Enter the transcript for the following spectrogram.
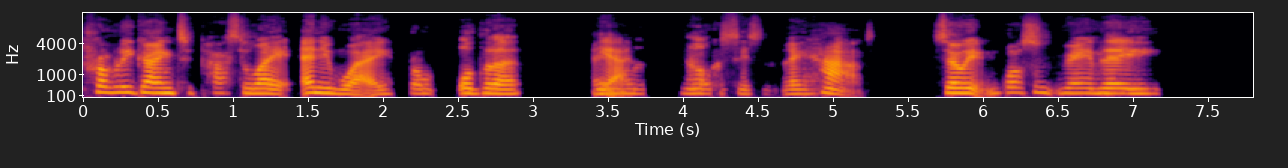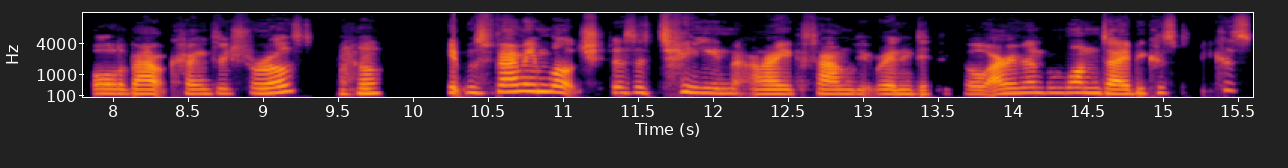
probably going to pass away anyway from other Yeah. illnesses that they had. So it wasn't really all about COVID for us Uh-huh. it was very much as a team I found it really difficult. I remember one day because because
